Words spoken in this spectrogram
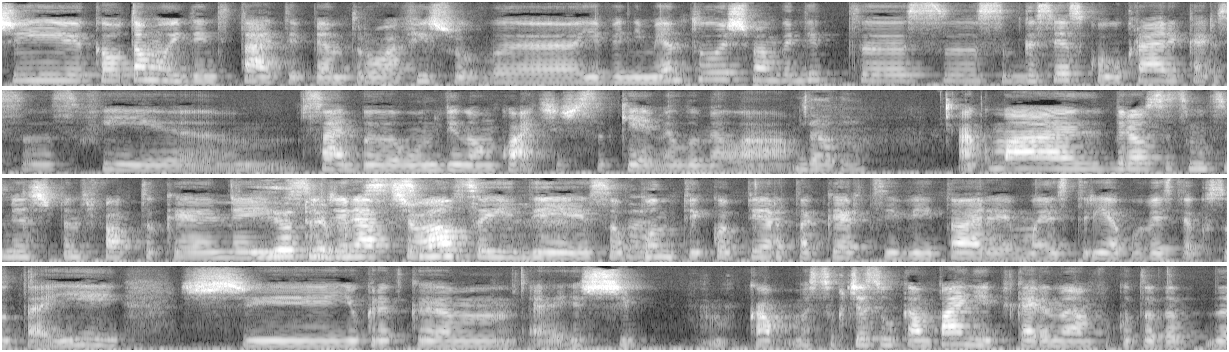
și căutam o identitate pentru afișul evenimentului și m-am gândit să, să găsesc o lucrare care să, să fie, să aibă un vino încoace și să cheme lumea la, da, da. Acum vreau să-ți mulțumesc și pentru faptul că mi-ai Eu trebuie sugerat să și o altă idee, să o Da. pun pe coperta cărții viitoare, Maestria, povestea cu suta ei și eu cred că m, și cam, succesul campaniei pe care noi am făcut-o de, de,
